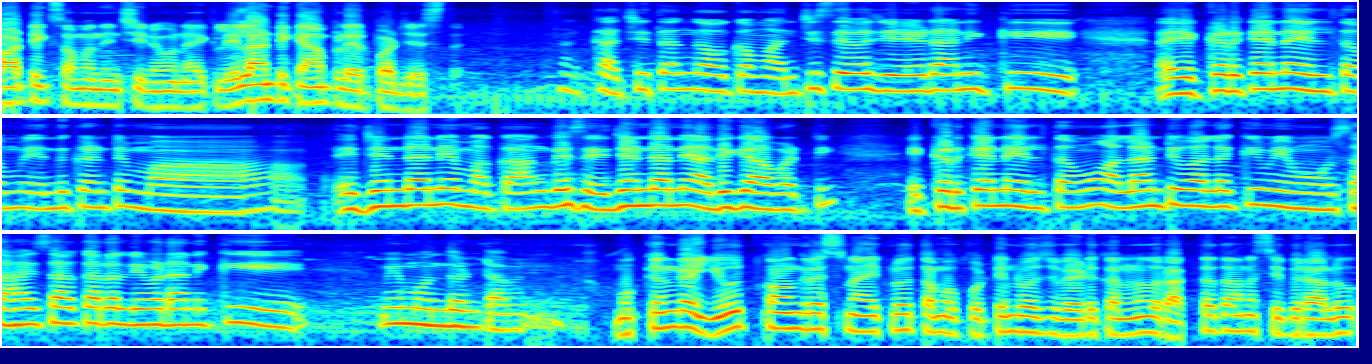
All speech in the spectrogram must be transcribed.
పార్టీకి సంబంధించిన యువ నాయకులు ఇలాంటి క్యాంపులు ఏర్పాటు చేస్తే. ఖచ్చితంగా ఒక మంచి సేవ చేయడానికి ఎక్కడికైనా వెళ్తాము. ఎందుకంటే మా ఎజెండానే మా కాంగ్రెస్ ఎజెండానే అది కాబట్టి ఎక్కడికైనా వెళ్తాము. అలాంటి వాళ్ళకి మేము సహాయ సహకారాలు ఇవ్వడానికి మేము ముందుంటామని ముఖ్యంగా యూత్ కాంగ్రెస్ నాయకులు తమ పుట్టినరోజు వేడుకలను రక్తదాన శిబిరాలు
